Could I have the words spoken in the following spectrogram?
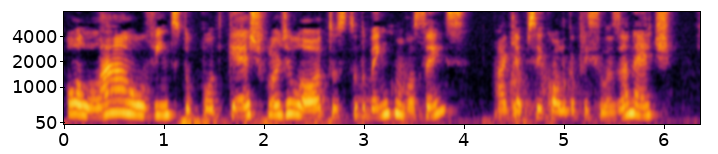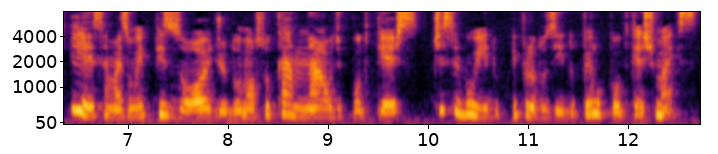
Olá, ouvintes do podcast Flor de Lótus, tudo bem com vocês? Aqui é a psicóloga Priscila Zanetti e esse é mais um episódio do nosso canal de podcasts distribuído e produzido pelo Podcast Mais.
